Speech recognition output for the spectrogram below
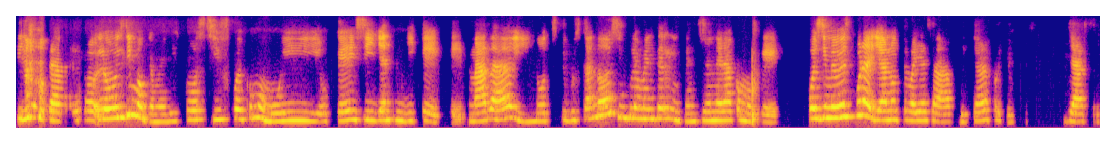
lo, último que me dijo sí fue como muy, ok, sí, ya entendí que, que, nada y no te estoy buscando, simplemente la intención era como que, pues si me ves por allá no te vayas a aplicar porque pues, ya se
